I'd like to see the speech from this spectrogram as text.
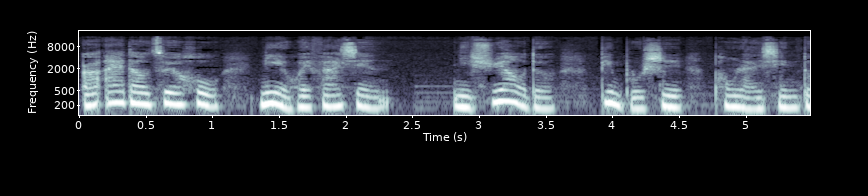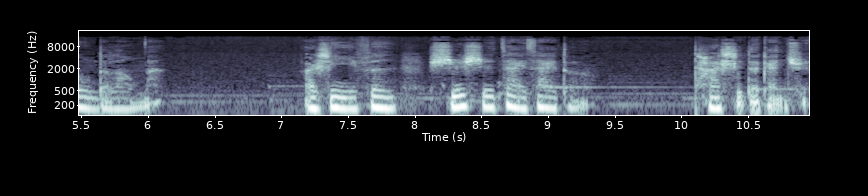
而爱到最后，你也会发现，你需要的并不是怦然心动的浪漫，而是一份实实在在的踏实的感觉。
